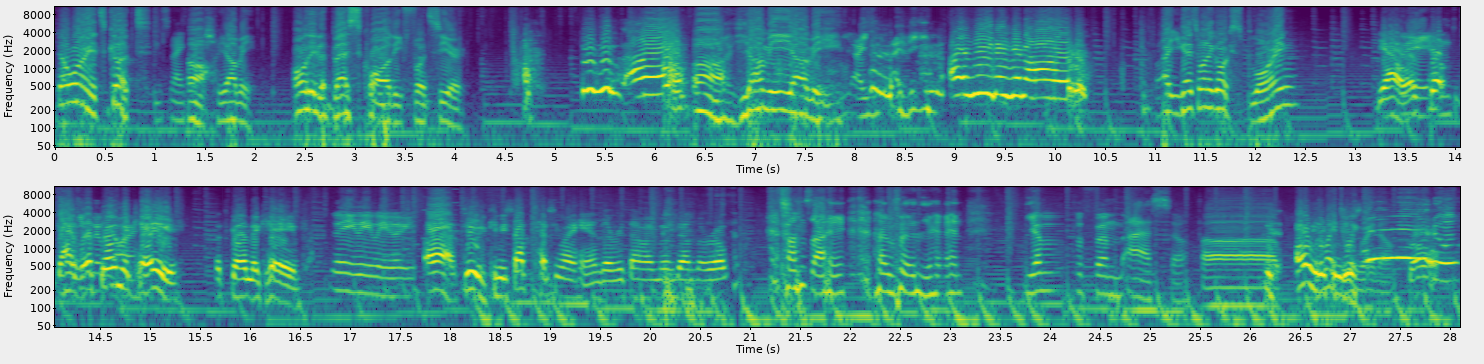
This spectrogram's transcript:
Don't worry, it's cooked. It's my Oh, yummy. Only the best quality foods here. this is ah! Oh, yummy, yummy. I, I think. you- I'm eating it hard. All right, you guys want to go exploring? Yeah, let's Hey, go, I'm guys. Let's go in we the cave. Let's go in the cave. Wait, wait, wait, wait. Ah, dude, can you stop touching my hands every time I move down the rope? I'm sorry. I'm in your hand. You have a firm ass, so. Uh, Oh, what you am I doing right now? scroll.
